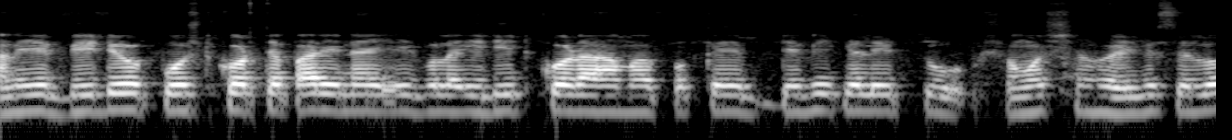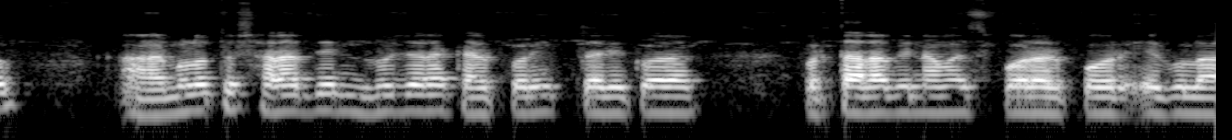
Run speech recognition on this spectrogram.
আমি ভিডিও পোস্ট করতে পারি নাই, এগুলো এডিট করা আমার পক্ষে ডিফিকালি একটু সমস্যা হয়ে গেছিল। আর মূলত সারাদিন রোজা রাখার পর, ইফতারি করার পর, তারাবি নামাজ পড়ার পর এগুলা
